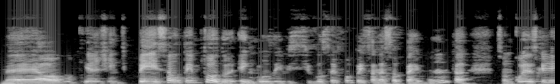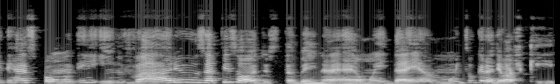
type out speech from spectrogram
Né? É algo que a gente pensa o tempo todo. Inclusive, se você for pensar nessa pergunta, são coisas que a gente responde em vários episódios também, né? É uma ideia muito grande. Eu acho que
